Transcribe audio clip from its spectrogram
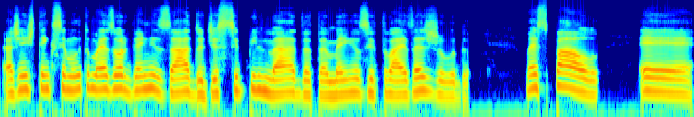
a gente tem que ser muito mais organizado, disciplinado também, os rituais ajudam. Mas, Paulo, é,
